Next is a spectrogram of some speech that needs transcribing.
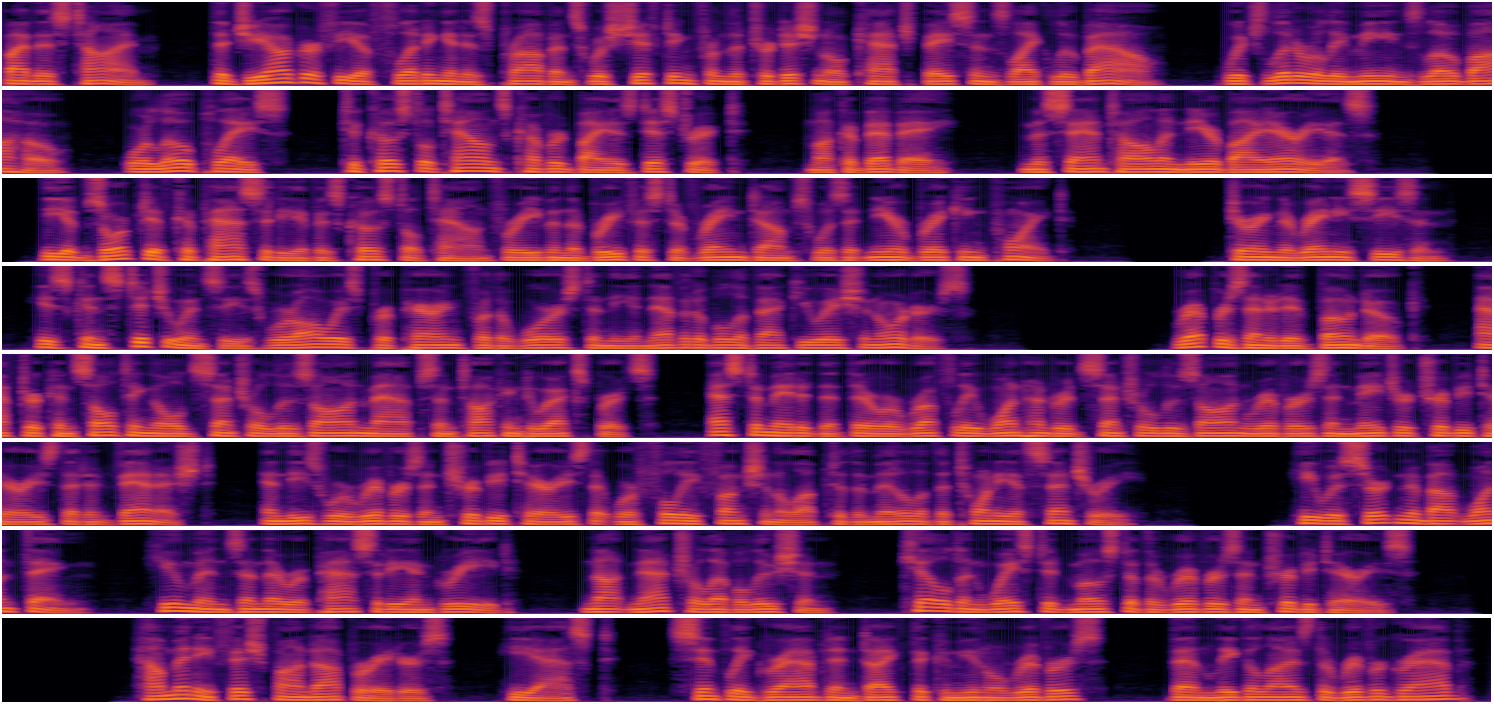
By this time, the geography of flooding in his province was shifting from the traditional catch basins like Lubao, which literally means low bajo, or low place, to coastal towns covered by his district, Macabebe, Masantol and nearby areas. The absorptive capacity of his coastal town for even the briefest of rain dumps was at near breaking point. During the rainy season, his constituencies were always preparing for the worst and the inevitable evacuation orders. Representative Bondoc, after consulting old Central Luzon maps and talking to experts, estimated that there were roughly 100 Central Luzon rivers and major tributaries that had vanished, and these were rivers and tributaries that were fully functional up to the middle of the 20th century. He was certain about one thing humans and their rapacity and greed, not natural evolution, killed and wasted most of the rivers and tributaries. How many fishpond operators, he asked, simply grabbed and diked the communal rivers, then legalized the river grab?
